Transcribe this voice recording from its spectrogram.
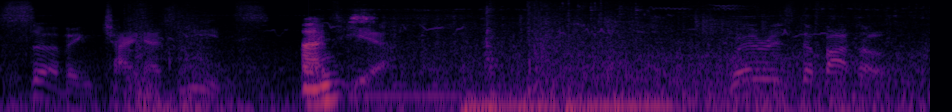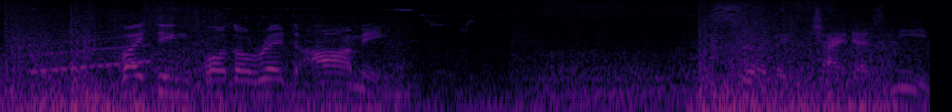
Serving China's needs. Right here. Where is the battle? Fighting for the Red Army. Serving China's needs.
